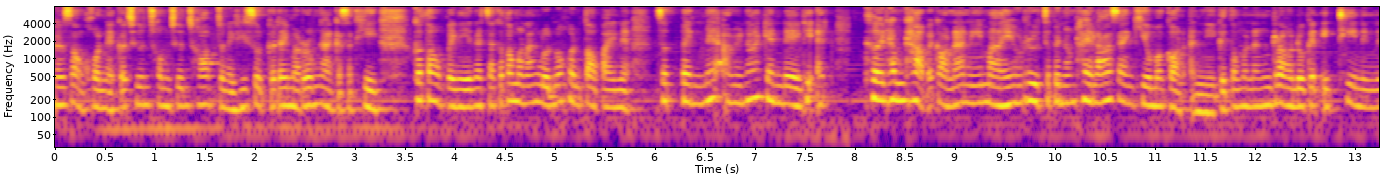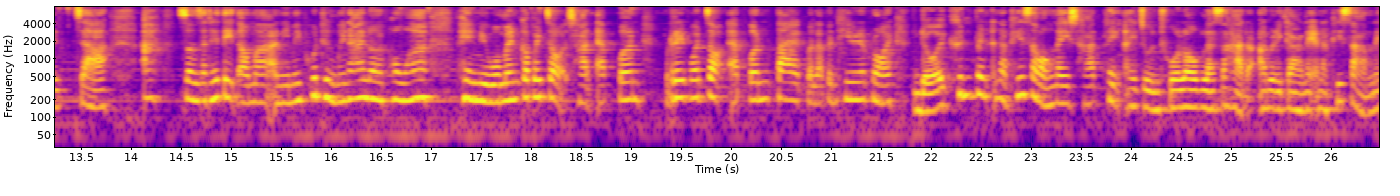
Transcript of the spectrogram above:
ทั้งสองคนเนี่ยก็ชื่นชมชื่นชอบจนในที่สุดก็ได้มาร่วมงานกันสักที ก็ต้องไปนี้นะจ๊ะก็ต้องมานั่งลุ้นว่าคนต่อไปเนี่ยจะเป็นแม่อารีนาแกนเดงที่แอดเคยทำข่าวไปก่อนหน้านี้ไหม หรือจะเป็นน้องไทล่าแซงคิวมาก่อนอันนี้ก็ต้องมานั่งรอดูกันอีกทีหนึ่งนะจ๊ะอะส่วนสถิติต่อมาอันนี้ไม่พูดถึงไม่ได้เลย เพราะว่าเพลง New Woman ก็ไปเจาะชาร์ต Apple เรียกว่าเจาะ Apple แตกไปแล้วเป็นที่เรียบร้อย โดยขึ้นเป็นอันดับที่ 2 ในชาร์ตเพลง iTunes ทั่วโลก และสหรัฐอเมริกาในอันดับที่ 3 ใน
